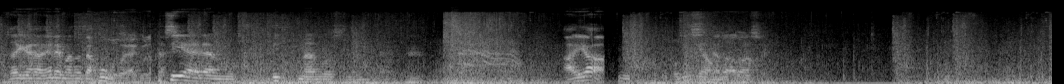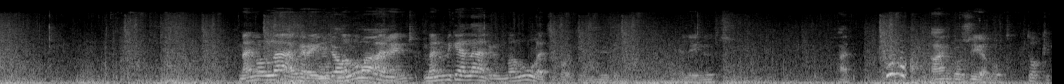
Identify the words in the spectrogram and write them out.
Tässä käydään enemmän noita huuloja kyllä tässä. Tiedän, mut nyt mä en voi mitään. Ai jaa. Missä täällä oli se? Mä en oo lääkäri, mutta mä luulen, mind. Mä en oo mikään lääkäri, mutta mä luulen, että sä voit ihan hyvin. Eli nyt... Haen- Haenko sielut? Toki.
